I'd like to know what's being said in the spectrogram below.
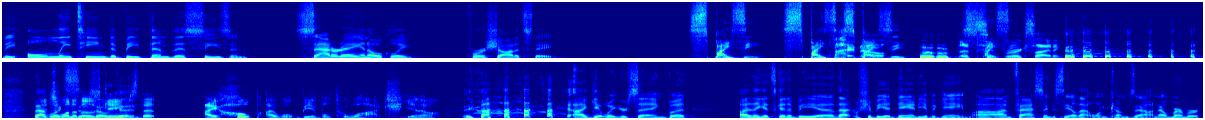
the only team to beat them this season, Saturday in Oakley for a shot at state. Spicy, spicy, spicy. That's Spicy. super exciting. That it's one of those so games good. that I hope I won't be able to watch. You know, I get what you're saying, but I think it's going to be a, that should be a dandy of a game. Uh, I'm fascinated to see how that one comes out. Now, remember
